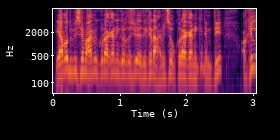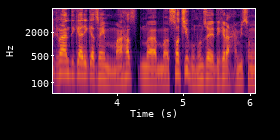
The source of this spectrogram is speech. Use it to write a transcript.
यावत विषयमा हामी कुराकानी गर्दैछौँ यतिखेर हामीसँग कुराकानीका निम्ति। अखिल क्रान्तिकारीका चाहिँ महा सचिव हुनुहुन्छ यतिखेर हामीसँग।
